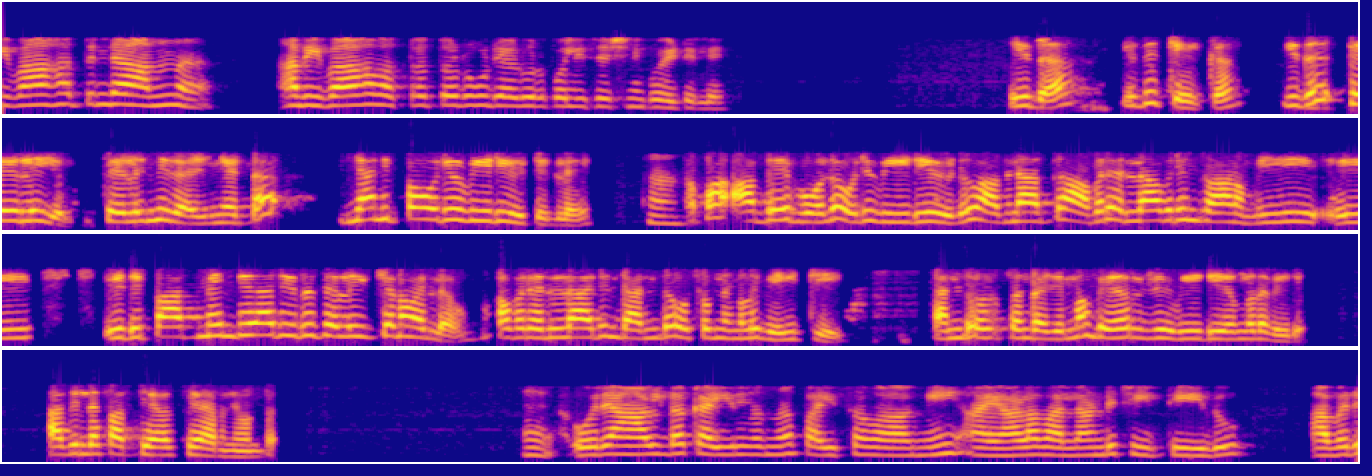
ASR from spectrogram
വിവാഹത്തിന്റെ അന്ന് ആ വിവാഹ വസ്ത്രത്തോടു കൂടി അടൂർ പോലീസ് സ്റ്റേഷനിൽ പോയിട്ടില്ലേ? ഇത് ഇത് കേക്ക്. ഇത് തെളിയും. തെളിഞ്ഞു കഴിഞ്ഞിട്ട് ഞാനിപ്പോ ഒരു വീഡിയോ ഇട്ടില്ലേ. അപ്പൊ അതേപോലെ ഒരു വീഡിയോ ഇടും. അതിനകത്ത് അവരെല്ലാവരും കാണും. ഈ ഈ ഈ ഡിപ്പാർട്ട്മെന്റുകാർ ഇത് തെളിയിക്കണമല്ലോ. അവരെല്ലാവരും രണ്ട് ദിവസം നിങ്ങൾ വെയിറ്റ് ചെയ്യും. രണ്ട് ദിവസം കഴിയുമ്പോൾ വേറൊരു വീഡിയോ കൂടെ വരും. അതിന്റെ സത്യാവസ്ഥ അറിഞ്ഞുണ്ട് ഒരാളുടെ കയ്യിൽ നിന്ന് പൈസ വാങ്ങി അയാളെ വല്ലാണ്ട് ചീറ്റ് ചെയ്തു. അവർ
